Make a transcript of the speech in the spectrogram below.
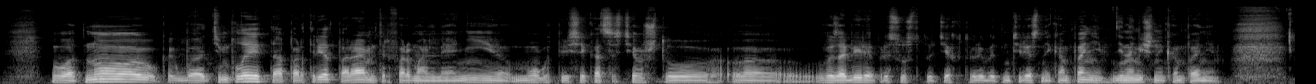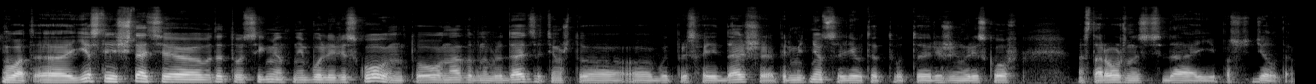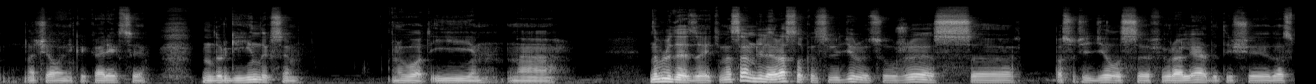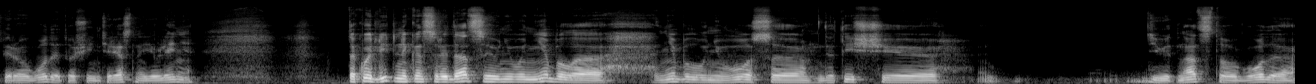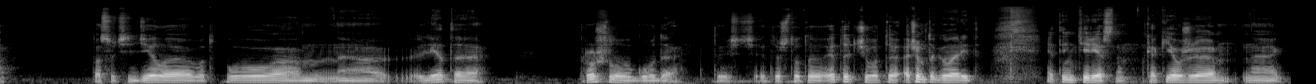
Вот. Но как бы темплейт, да, портрет, параметры формальные, они могут пересекаться с тем, что э, в изобилии присутствуют у тех, кто любит интересные компании, динамичные компании. Вот. Э, если считать э, вот этот вот сегмент наиболее рисковым, то надо наблюдать за тем, что э, будет происходить дальше. Переметнется ли вот этот вот режим рисков, осторожность, да, и, по сути дела, там, начало некой коррекции на другие индексы. Вот. И а, наблюдать за этим. На самом деле, Рассел консолидируется уже с, по сути дела, с февраля 2021 года. Это очень интересное явление. Такой длительной консолидации у него не было. Не было у него с 2019 года, по сути дела, вот по э, лето прошлого года. То есть это что-то, это чего-то, о чем-то говорит. Это интересно. Как я уже э,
